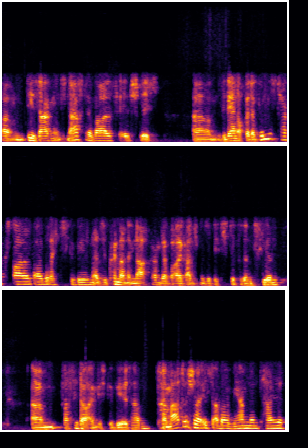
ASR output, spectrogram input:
ähm, die sagen uns nach der Wahl fälschlich, ähm, sie wären auch bei der Bundestagswahl wahlberechtigt gewesen. Also sie können dann im Nachgang der Wahl gar nicht mehr so richtig differenzieren ähm, was sie da eigentlich gewählt haben. Dramatischer ist aber, wir haben einen Teil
